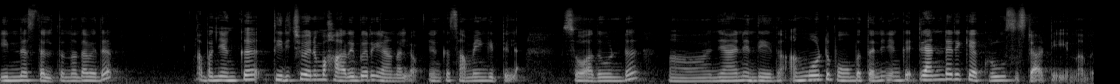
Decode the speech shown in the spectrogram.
ഇന്ന സ്ഥലത്ത് നിന്ന് അതായത് അപ്പം ഞങ്ങൾക്ക് തിരിച്ചു വരുമ്പോൾ ഹറിബറി ആണല്ലോ ഞങ്ങൾക്ക് സമയം കിട്ടില്ല. സോ അതുകൊണ്ട് ഞാൻ എന്ത് ചെയ്തു? അങ്ങോട്ട് പോകുമ്പോൾ തന്നെ ഞങ്ങൾക്ക് രണ്ടരയ്ക്കാണ് ക്രൂസ് സ്റ്റാർട്ട് ചെയ്യുന്നത്.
